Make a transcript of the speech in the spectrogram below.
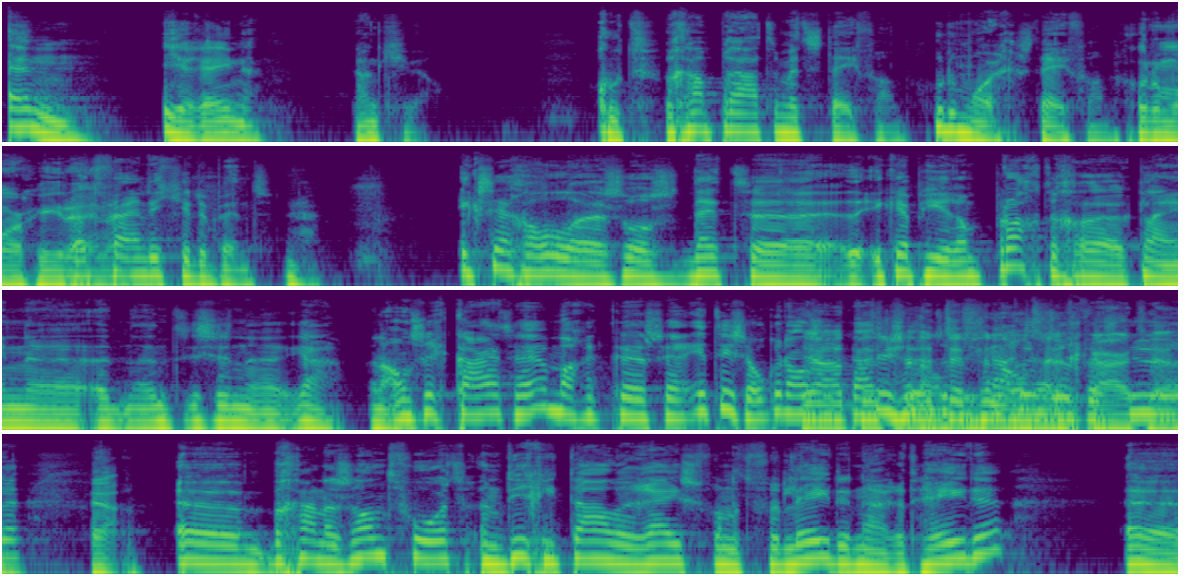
En Irene. Dankjewel. Goed, we gaan praten met Stefan. Goedemorgen, Stefan. Goedemorgen, Irene. Wat fijn dat je er bent. Ja. Ik zeg al, uh, zoals net, uh, ik heb hier een prachtig uh, klein... het is een, ja, een aanzichtkaart, hè, mag ik zeggen. Het is ook een aanzichtkaart. Ja, het is, het is een aanzichtkaart, ja. we gaan naar Zandvoort. Een digitale reis van het verleden naar het heden. Uh,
